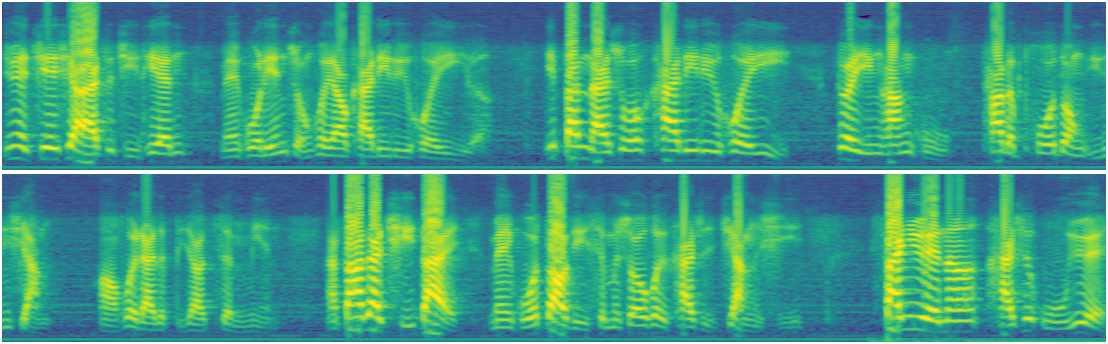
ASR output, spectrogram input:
因为接下来这几天美国联总会要开利率会议了，一般来说开利率会议对银行股。它的波动影响啊，会来的比较正面。那大家在期待美国到底什么时候会开始降息？三月呢，还是五月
